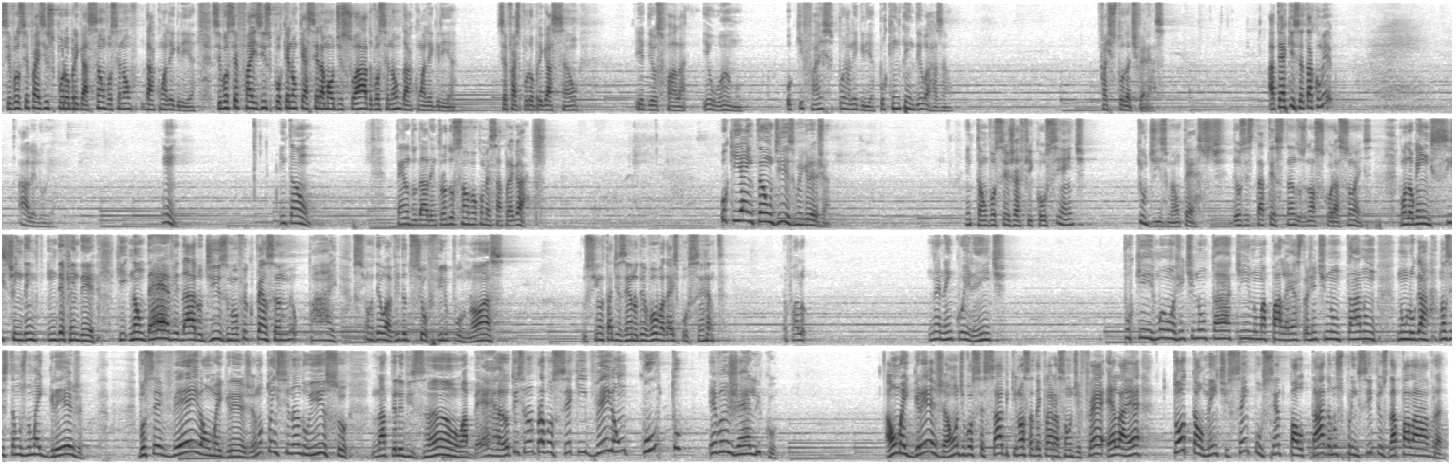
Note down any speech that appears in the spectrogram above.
Se você faz isso por obrigação, você não dá com alegria. Se você faz isso porque não quer ser amaldiçoado, você não dá com alegria. Você faz por obrigação. E Deus fala: Eu amo o que faz por alegria, porque entendeu a razão. Faz toda a diferença. Até aqui você está comigo? Aleluia. Hum. Então, tendo dado a introdução, vou começar a pregar. O que é então o dízimo, igreja? Então você já ficou ciente que o dízimo é um teste. Deus está testando os nossos corações. Quando alguém insiste em defender que não deve dar o dízimo, eu fico pensando: meu pai, o Senhor deu a vida do seu filho por nós. O Senhor está dizendo: devolva 10%. Eu falo: não é nem coerente. Porque, irmão, a gente não está aqui numa palestra, a gente não está num, num lugar, nós estamos numa igreja. Você veio a uma igreja, eu não estou ensinando isso na televisão, aberta, eu estou ensinando para você que veio a um culto evangélico. A uma igreja onde você sabe que nossa declaração de fé, ela é totalmente, 100% pautada nos princípios da palavra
